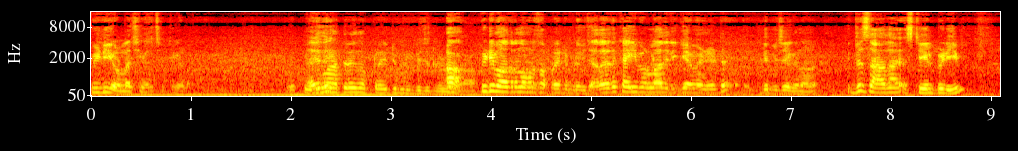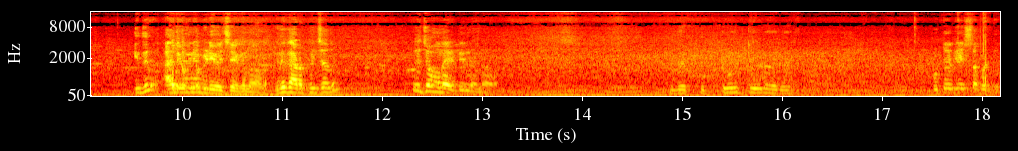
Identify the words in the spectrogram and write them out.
പിടിയുള്ള ചീനച്ചട്ടികൾ. മാത്രമേ സെപ്പറേറ്റ് പിടിപ്പിച്ചിട്ടുള്ളൂ. ആ പിടി മാത്രം നമ്മൾ സെപ്പറേറ്റ് പിടിപ്പിച്ചു അതായത് കൈ വെള്ളാതിരിക്കാൻ വേണ്ടിയിട്ട് പിടിപ്പിച്ചേക്കുന്നതാണ്. ഇത് സാധാ സ്റ്റീൽ പിടിയും ഇത് അലുമിനിയം പിടി വെച്ചേക്കുന്നതാണ്. ഇത് കറുപ്പിച്ചത് ഇത് ചുമന്ന ചട്ടി തന്നെയാണ് ഇത് പുട്ടുകുറ്റിയുടെ ഒരു കുട്ടികൾക്ക് ഇഷ്ടപ്പെട്ടു.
